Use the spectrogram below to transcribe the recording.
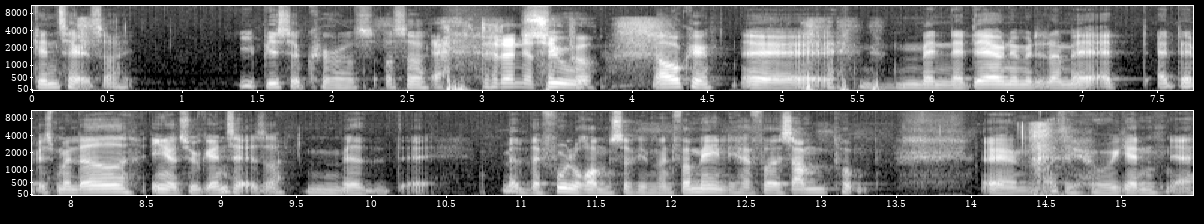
gentagelser i bicep curls, og så ja, det er den, jeg syv... på. Nå, okay. Øh, men det er jo nemlig det der med, at, at hvis man lavede 21 gentagelser med, øh, med the full rum, så ville man formentlig have fået samme pump. Øh, og det er jo igen, ja,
